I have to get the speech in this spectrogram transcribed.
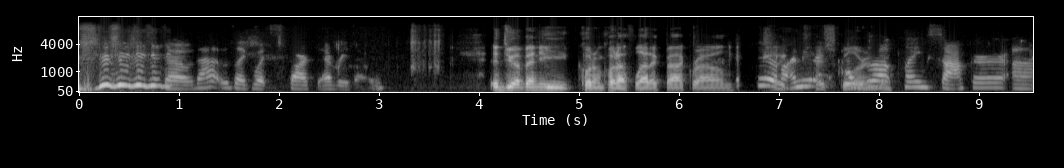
so that was like what sparked everything. Do you have any quote unquote athletic background? Yeah, like I mean, high school I, I grew up playing soccer. Um,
